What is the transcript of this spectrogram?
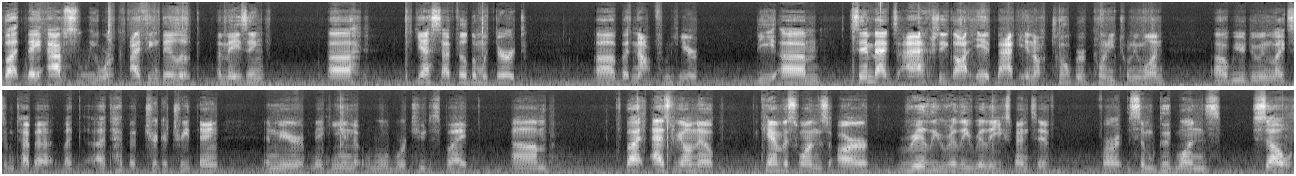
but they absolutely work. I think they look amazing. Uh, yes, I filled them with dirt, uh, but not from here. The um, sandbags, I actually got it back in October 2021. Uh, we were doing like some type of like a type of trick or treat thing, and we were making a World War II display. Um, but as we all know, the canvas ones are really, really, really expensive for some good ones. So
